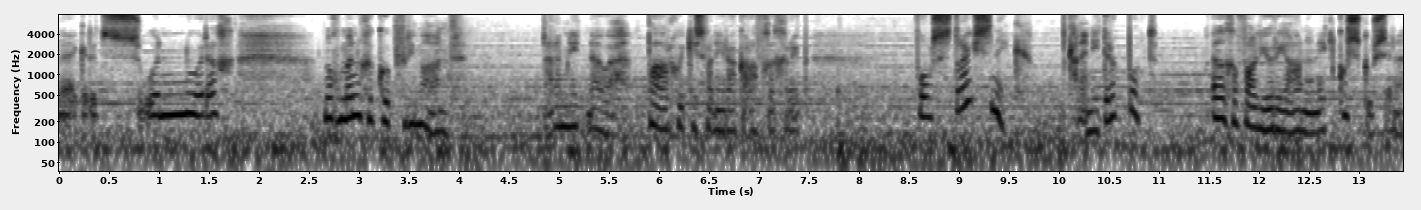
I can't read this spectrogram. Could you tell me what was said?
Ek het dit so nodig. Nog min gekoop vir die maand. Daarom net nou 'n paar goedjies van die rakke afgegryp. Vol struisnek. Kan in die drukpot. In geval Juliana net couscous en 'n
